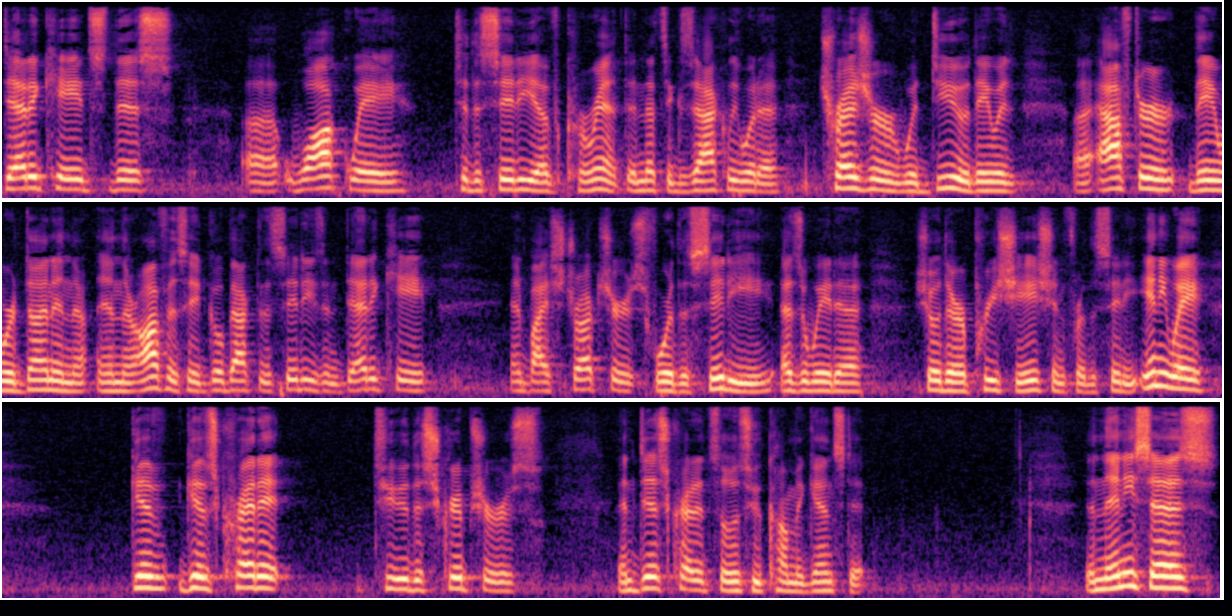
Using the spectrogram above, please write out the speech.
dedicates this uh, walkway to the city of Corinth. And that's exactly what a treasurer would do. They would, uh, after they were done in their, in their office, they'd go back to the cities and dedicate and buy structures for the city as a way to show their appreciation for the city. Anyway, give, gives credit to the scriptures and discredits those who come against it. And then he says,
